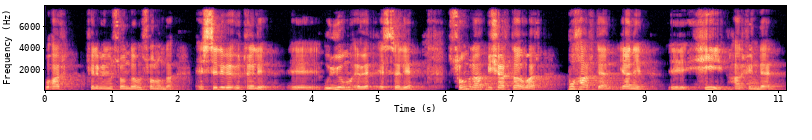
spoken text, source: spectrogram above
Bu harf kelimenin sonunda mı? Sonunda. Esreli ve ötreli e, uyuyor mu? Evet esreli. Sonra bir şart daha var. Bu harften yani e, hi harfinden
